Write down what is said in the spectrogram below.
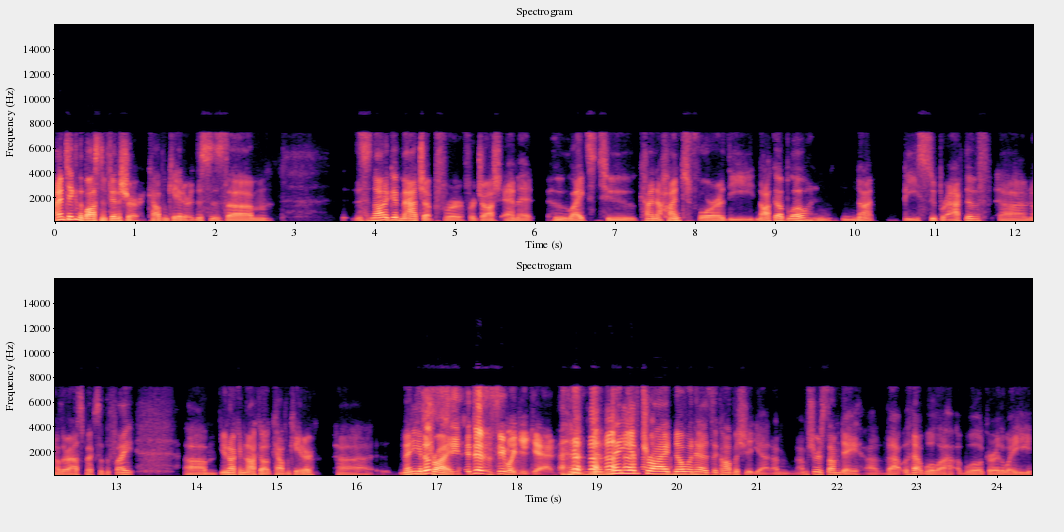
I'm taking the Boston finisher, Calvin Kattar. This is um, this is not a good matchup for for Josh Emmett, who likes to kind of hunt for the knockout blow and not be super active uh, in other aspects of the fight. Um, you're not going to knock out Calvin Kattar. Uh, many it have tried. Seem, it doesn't seem like you can. many have tried. No one has accomplished it yet. I'm I'm sure someday uh, that that will uh, will occur the way he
